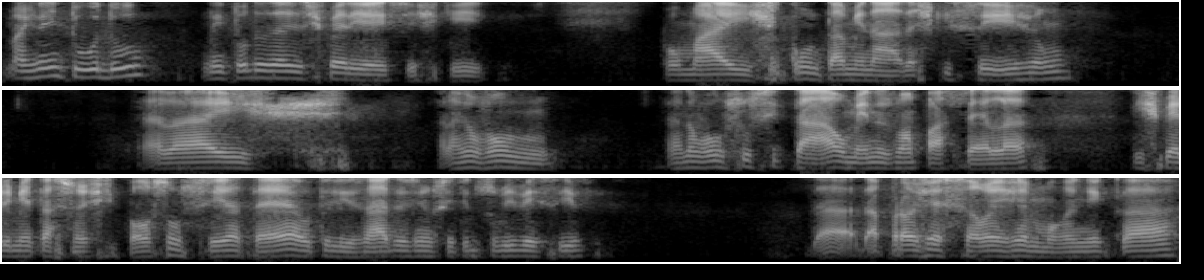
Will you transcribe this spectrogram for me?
Mas nem tudo, nem todas as experiências que, por mais contaminadas que sejam, elas, elas não vão, elas não vão suscitar ao menos uma parcela de experimentações que possam ser até utilizadas em um sentido subversivo da, da projeção hegemônica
